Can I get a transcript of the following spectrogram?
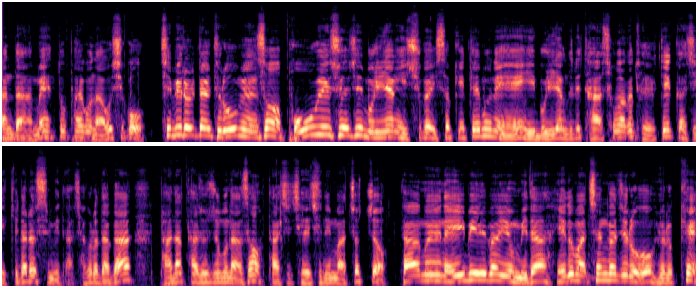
한 다음에 또 팔고 나오시고 11월 달 들어오면서 보호의 수혜제 물량 이슈가 있었기 때문에 이 물량들이 다 소화가 될 때까지 기다렸습니다. 자 그러다가 바닥 다져주고 나서 다시 재진입 맞췄죠. 다음은 AB일바이오입니다. 얘도 마찬가지로 이렇게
